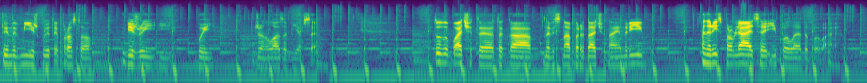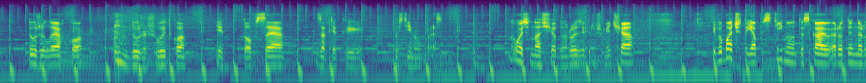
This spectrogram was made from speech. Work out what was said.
ти не вмієш бити, просто біжи і бий. Дженула заб'є все. Тут ви бачите така навісна передача на Енрі. Енрі справляється і Пеле добиває. Дуже легко, дуже швидко, і то все завдяки постійному пресингу. Ну ось у нас ще один розіграш м'яча. І ви бачите, я постійно натискаю R1,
